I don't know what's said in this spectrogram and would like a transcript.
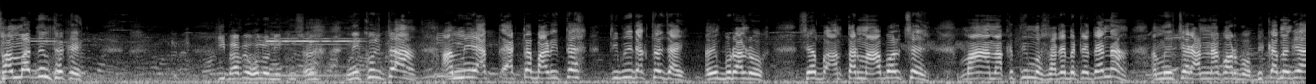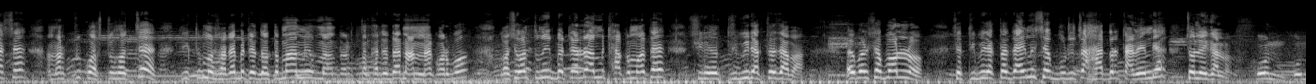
সোমবার দিন থেকে। কীভাবে হলো নিখোঁজ? নিখোঁজটা আমি এক- একটা বাড়িতে টিভি দেখতে যাই আমি বুড়া লোক। সে তার মা বলছে মা আমাকে তুমি মশারে বেটে দেয় না আমি হচ্ছে রান্না করব। ভিক্ষা মেঘে আসে আমার একটু কষ্ট হচ্ছে তুই একটু মশারে বেটে দাও তো মা আমি তরকারি রান্না করব। কষ্ট তুমি বেটে দাও আমি ঠাকুমাতে টিভি দেখতে যাবা। এবার সে বলল সে টিভি দেখতে যায়নি সে বুড়িটা হাত ধরে টানিয়ে দিয়ে চলে গেল। কোন কোন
